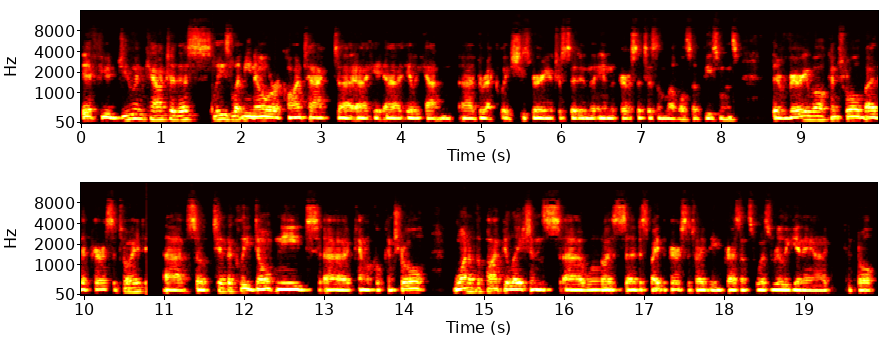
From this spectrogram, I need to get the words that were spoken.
if you do encounter this, please let me know or contact uh, uh, uh Haley Catton directly. She's very interested in the in the parasitism levels of these ones. They're very well controlled by the parasitoid, uh, so typically don't need uh, chemical control. One of the populations was, despite the parasitoid being present, was really getting out of control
